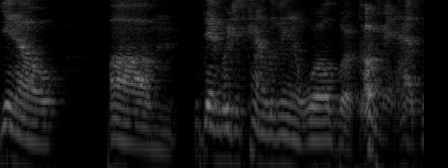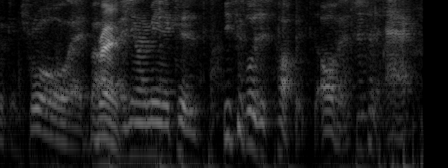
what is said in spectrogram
you know. Um, then we're just kind of living in a world where government has the control, and but, Right. you know what I mean? Because these people are just puppets. All of it. It's just an act.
